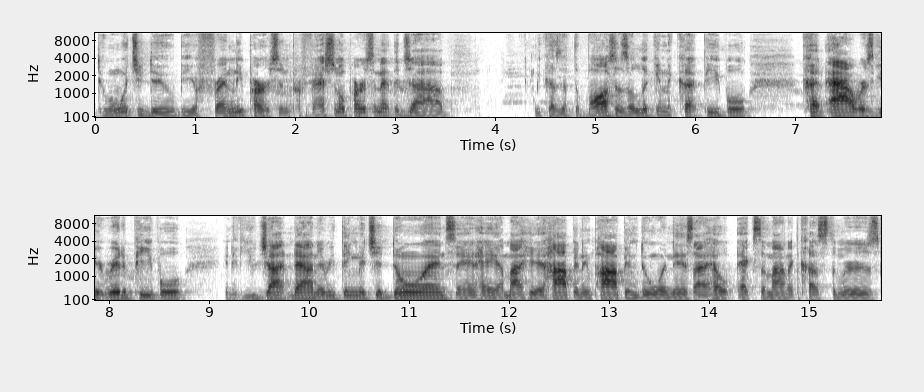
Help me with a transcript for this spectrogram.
doing what you do, be a friendly person, professional person at the job. Because if the bosses are looking to cut people, cut hours, get rid of people, and if you jot down everything that you're doing, saying, hey, I'm out here hopping and popping, doing this, I help X amount of customers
